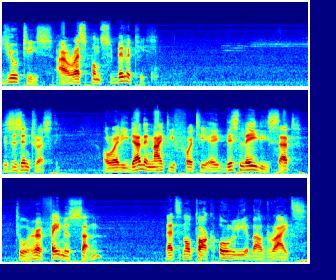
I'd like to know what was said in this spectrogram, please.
duties, our responsibilities? This is interesting. Already then in 1948, this lady said to her famous son, Let's not talk only about rights,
